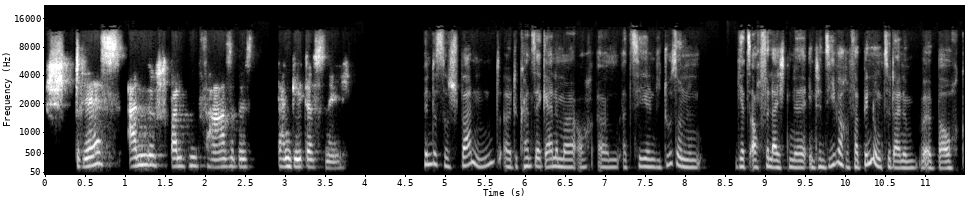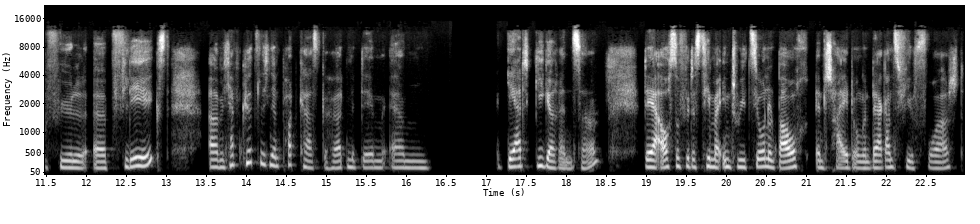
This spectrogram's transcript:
Stress, angespannten Phase bist, dann geht das nicht. Ich finde es so spannend. Äh, du kannst ja gerne mal auch ähm, erzählen, wie du so einen jetzt auch vielleicht eine intensivere Verbindung zu deinem äh, Bauchgefühl äh, pflegst. Ähm, ich habe kürzlich einen Podcast gehört mit dem ähm, Gerd Gigerenzer, der auch so für das Thema Intuition und Bauchentscheidungen, der ganz viel forscht.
